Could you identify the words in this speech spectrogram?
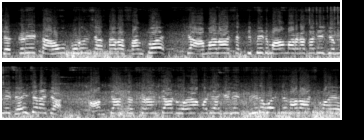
शेतकरी टाहू पडून शासनाला सांगतोय की आम्हाला शक्तीपीठ महामार्गासाठी जमिनी द्यायच्या नाहीच्या आमच्या शेतकऱ्यांच्या डोळ्यामध्ये गेली दीड वर्ष झालं अश्रू आहे.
